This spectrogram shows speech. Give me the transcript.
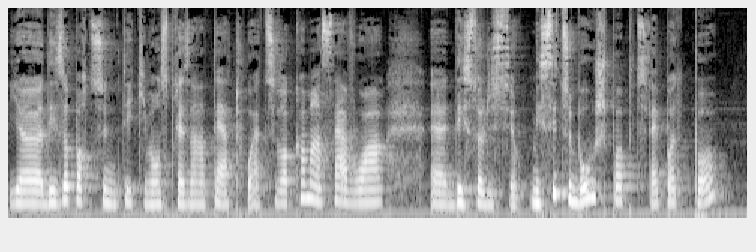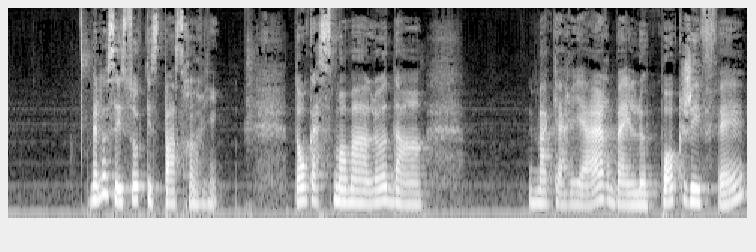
Il y a des opportunités qui vont se présenter à toi. Tu vas commencer à voir euh, des solutions. Mais si tu bouges pas et tu fais pas de pas, ben là, c'est sûr qu'il se passera rien. Donc, à ce moment-là, dans ma carrière, ben le pas que j'ai fait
